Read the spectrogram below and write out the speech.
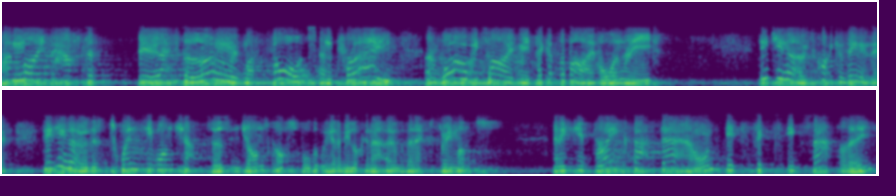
I might have to be left alone with my thoughts and pray. And woe betide me, pick up the Bible and read. Did you know, it's quite convenient this, did you know there's 21 chapters in John's Gospel that we're going to be looking at over the next three months? And if you break that down, it fits exactly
